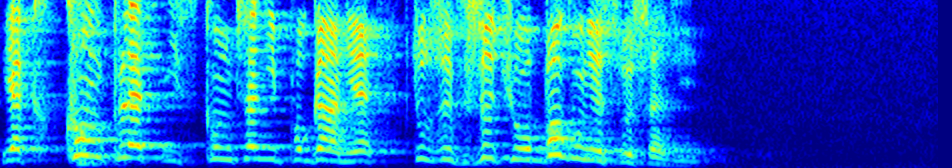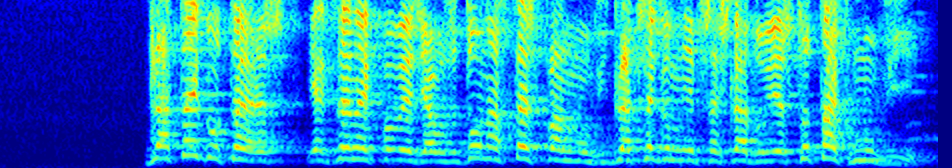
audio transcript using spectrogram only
jak kompletni, skończeni poganie, którzy w życiu o Bogu nie słyszeli. Dlatego też, jak Zenek powiedział, że do nas też Pan mówi, dlaczego mnie prześladujesz, to tak mówi.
